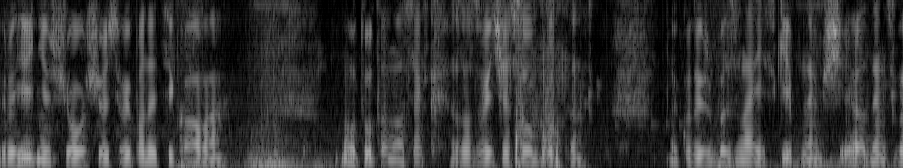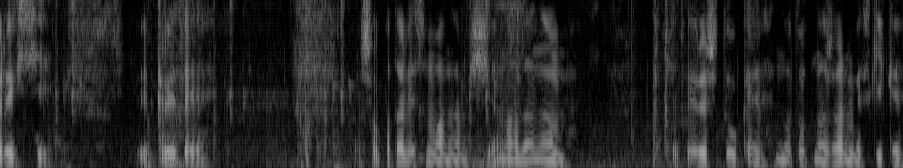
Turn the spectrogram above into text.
вірогідність, що щось випаде цікаве. Ну, тут у нас, як зазвичай, свободка. Ну куди ж без неї? Скіпнемо. Ще один зберігся. Відкритий. А що по талісманам? Ще треба нам 4 штуки. Ну тут, на жаль, ми скільки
